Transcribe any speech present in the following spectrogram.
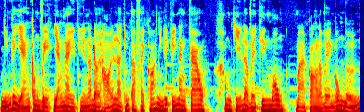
Những cái dạng công việc dạng này thì nó đòi hỏi là chúng ta phải có những cái kỹ năng cao, không chỉ là về chuyên môn mà còn là về ngôn ngữ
